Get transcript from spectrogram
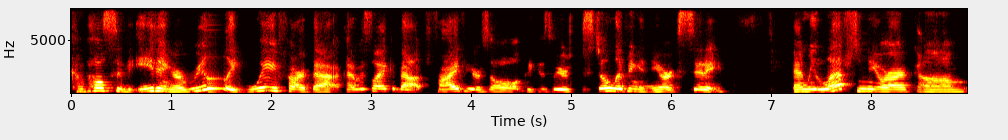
compulsive eating are really way far back. I was like about five years old because we were still living in New York City. And we left New York, um,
